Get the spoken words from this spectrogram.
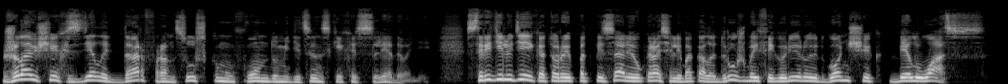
желающих сделать дар французскому фонду медицинских исследований. Среди людей, которые подписали и украсили бокалы дружбы, фигурирует гонщик Белуаз,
